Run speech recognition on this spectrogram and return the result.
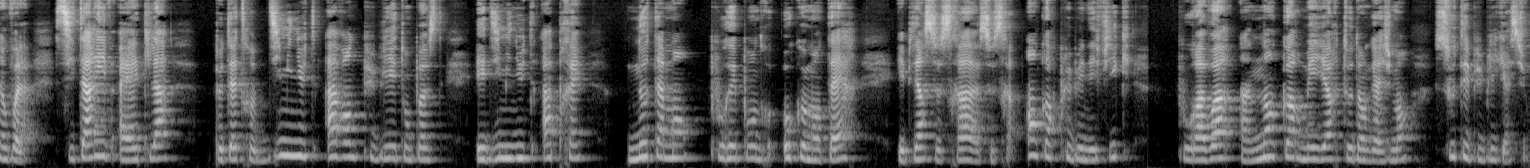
Donc voilà, si tu arrives à être là peut-être 10 minutes avant de publier ton post et 10 minutes après, notamment pour répondre aux commentaires, eh bien ce sera, ce sera encore plus bénéfique pour avoir un encore meilleur taux d'engagement sous tes publications.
